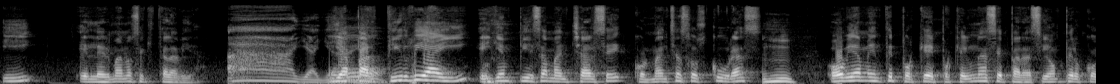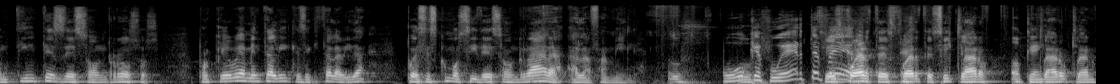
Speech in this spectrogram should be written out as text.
y el hermano se quita la vida. Ay, ay, ay. Y a partir de ahí, ella empieza a mancharse con manchas oscuras. Obviamente, ¿por qué? Porque hay una separación, pero con tintes deshonrosos. Porque obviamente alguien que se quita la vida, pues es como si deshonrara a la familia. Oh, qué fuerte, Sí, Fer. es fuerte, es fuerte, sí, claro. Ok. Claro, claro.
